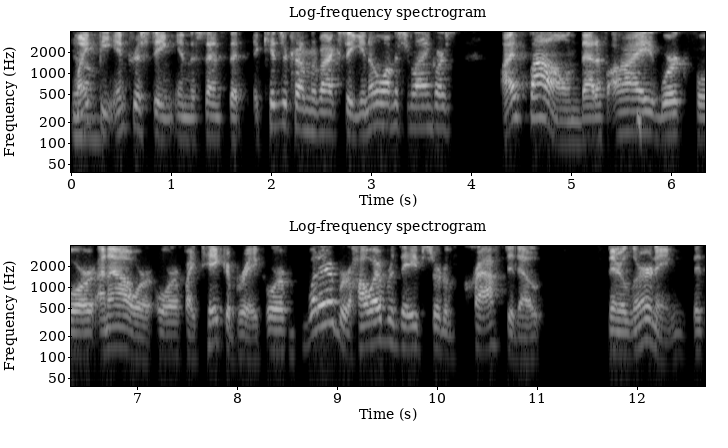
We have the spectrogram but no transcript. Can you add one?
yeah. might be interesting in the sense that the kids are coming back and say you know what mr langhorst I found that if I work for an hour or if I take a break or if whatever, however they've sort of crafted out their learning, that,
